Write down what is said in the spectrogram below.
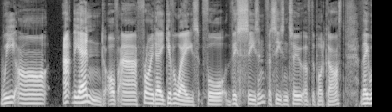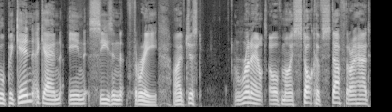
we are at the end of our Friday giveaways for this season, for season two of the podcast. They will begin again in season three. I've just run out of my stock of stuff that I had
